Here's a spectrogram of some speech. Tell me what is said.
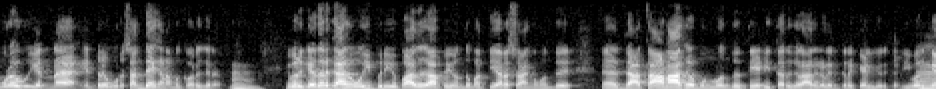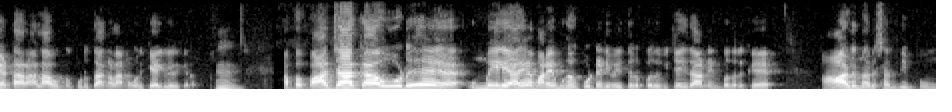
உறவு என்ன என்று ஒரு சந்தேகம் நமக்கு வருகிறது. இவருக்கு எதற்காக ஒய்பிரிவு பாதுகாப்பை வந்து மத்திய அரசாங்கம் வந்து தானாக முன் வந்து தேடி தருகிறார்கள் என்கிற கேள்வி இருக்குது. இவர் ம். கேட்டாரா இல்ல அவங்க கொடுத்தாங்களான்னு ஒரு கேள்வி இருக்கிறது அப்ப பாஜகவோடு உண்மையிலேயே மறைமுக கூட்டணி வைத்திருப்பது விஜய் தான் என்பதற்கு ஆளுநர் சந்திப்பும்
